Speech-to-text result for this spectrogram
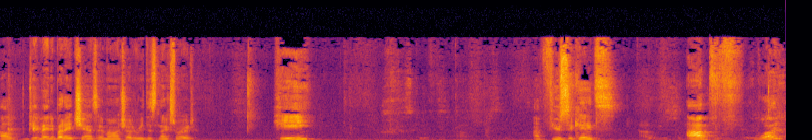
I'll give anybody a chance. Anyone want to try to read this next word? He obfuscates? Ob, what?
